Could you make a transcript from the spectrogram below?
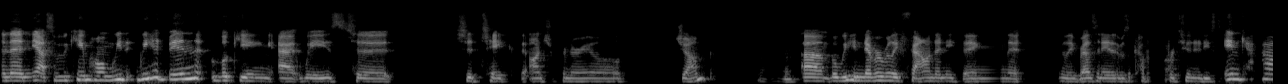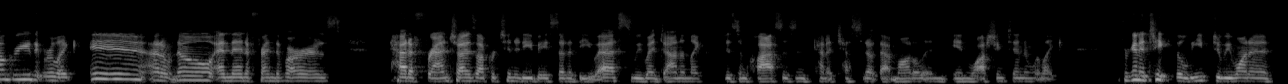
and then yeah, so we came home. We we had been looking at ways to to take the entrepreneurial jump, Mhm. um, but we had never really found anything that really resonated. There was a couple opportunities in Calgary that were like, eh, I don't know. And then a friend of ours had a franchise opportunity based out of the US. So we went down and like did some classes and kind of tested out that model in in Washington. And we're like, if we're gonna take the leap, do we want to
